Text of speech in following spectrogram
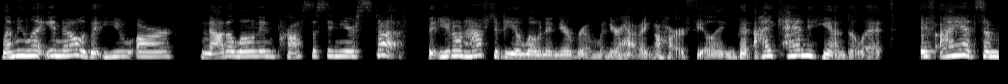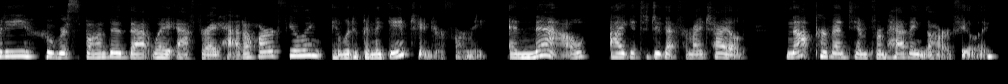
Let me let you know that you are not alone in processing your stuff, that you don't have to be alone in your room when you're having a hard feeling, that I can handle it. if I had somebody who responded that way after I had a hard feeling, it would have been a game changer for me. And now I get to do that for my child, not prevent him from having the hard feeling.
